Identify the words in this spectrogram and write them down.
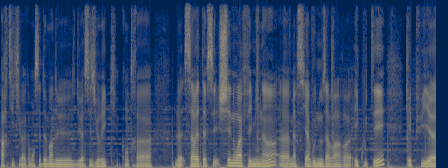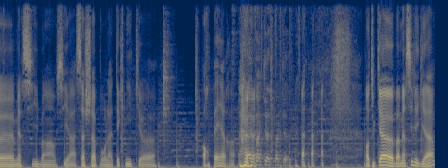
partie qui va commencer demain du, FC Zurich contre le Servette FC chinois féminin. Euh, merci à vous de nous avoir euh, écoutés. Et puis, euh, merci ben, aussi à Sacha pour la technique euh, hors pair. t'inquiète, t'inquiète. En tout cas, bah, merci les gars.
